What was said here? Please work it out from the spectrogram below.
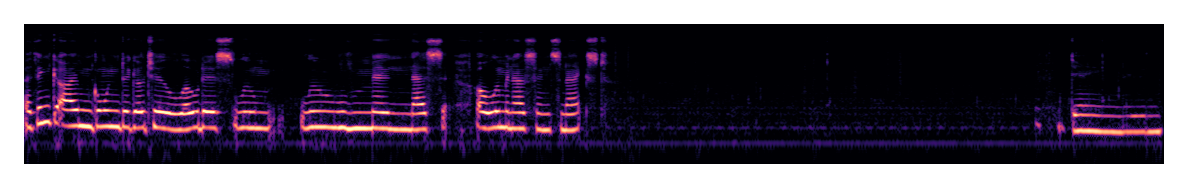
I think I'm going to go to Lotus Lum Luminescence. Oh, Luminescence next. Dang, dude.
